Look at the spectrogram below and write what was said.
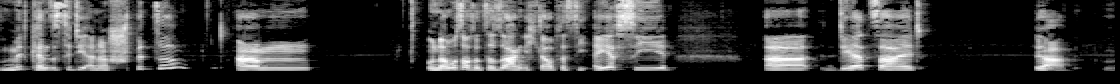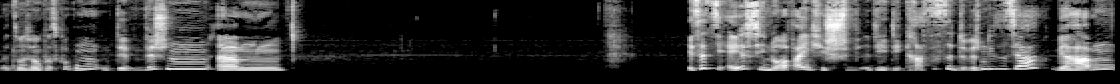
mit Kansas City an der Spitze. Ähm, und man muss auch dazu sagen, ich glaube, dass die AFC äh, derzeit ja jetzt muss ich mal kurz gucken. Division, ähm, ist jetzt die AFC North eigentlich die, die, die krasseste Division dieses Jahr? Wir haben,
